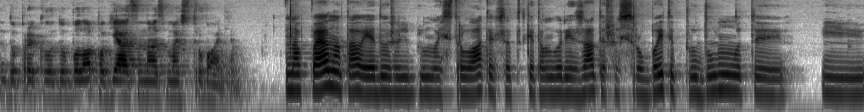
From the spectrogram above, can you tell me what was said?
до прикладу, була пов'язана з майструванням? Напевно, так, я дуже люблю майструвати, все-таки там вирізати, щось робити, придумувати і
